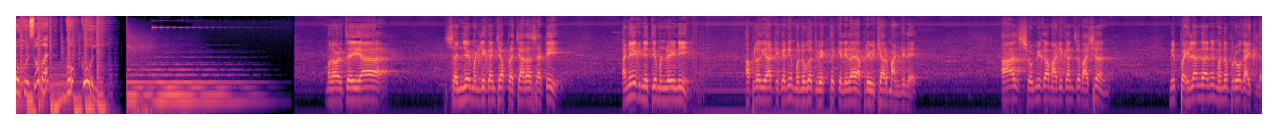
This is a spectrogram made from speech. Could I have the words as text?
गोकुळ सोबत गोकुल. मला वाटतं या संजय मंडलिकांच्या प्रचारासाठी अनेक नेते मंडळींनी आपलं या ठिकाणी मनोगत व्यक्त केलेलं आहे आपले विचार मांडलेले आहेत. आज शोमिका माडिकांचं भाषण मी पहिल्यांदा आणि मनपूर्वक ऐकलं.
